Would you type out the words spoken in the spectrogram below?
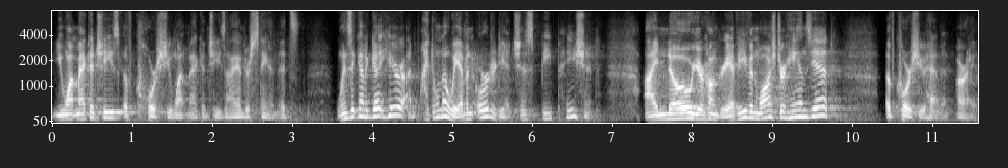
You want mac and cheese? Of course you want mac and cheese. I understand. It's when's it going to get here? I, I don't know. We haven't ordered yet. Just be patient. I know you're hungry. Have you even washed your hands yet? Of course you haven't. All right,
